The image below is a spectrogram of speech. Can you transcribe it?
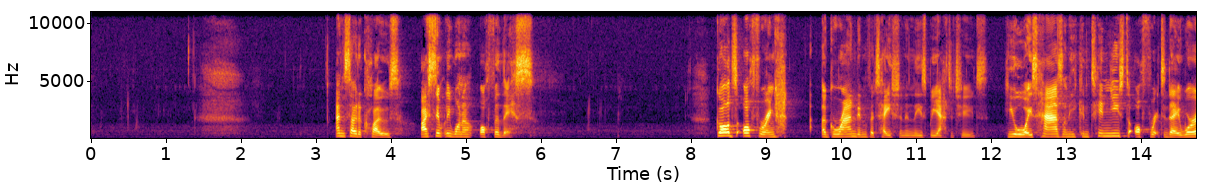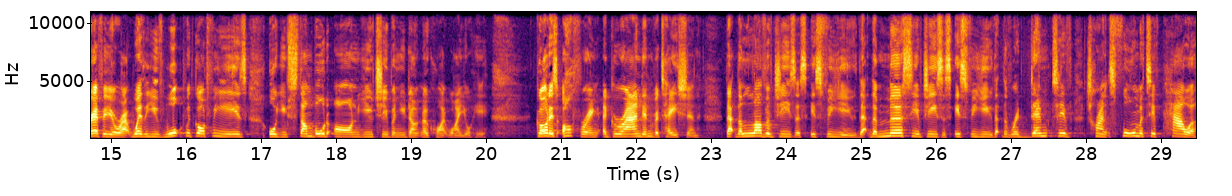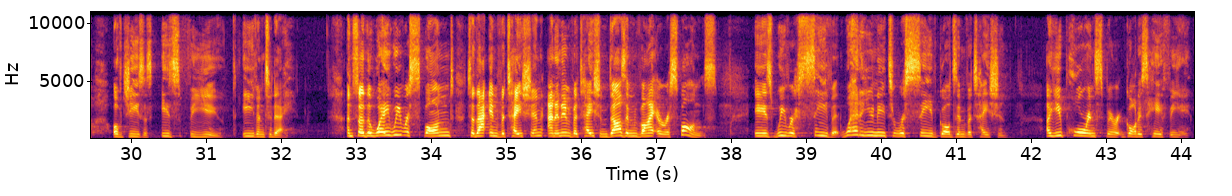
And so to close, I simply want to offer this. God's offering a grand invitation in these Beatitudes. He always has, and He continues to offer it today, wherever you're at, whether you've walked with God for years or you've stumbled on YouTube and you don't know quite why you're here. God is offering a grand invitation that the love of Jesus is for you, that the mercy of Jesus is for you, that the redemptive, transformative power of Jesus is for you, even today. And so, the way we respond to that invitation, and an invitation does invite a response, is we receive it. Where do you need to receive God's invitation? Are you poor in spirit? God is here for you.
